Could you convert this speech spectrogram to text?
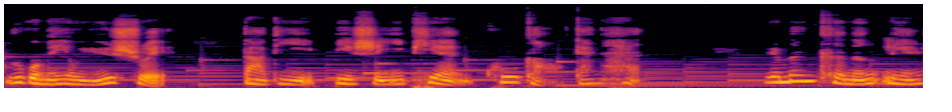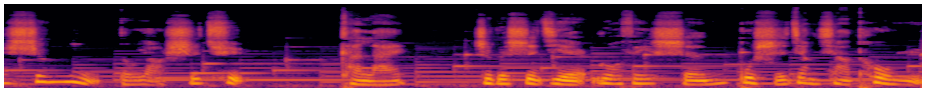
如果没有雨水，大地必是一片枯槁干旱，人们可能连生命都要失去。看来，这个世界若非神不时降下透雨，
